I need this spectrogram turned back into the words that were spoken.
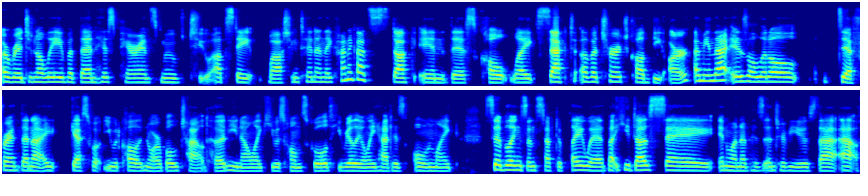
originally, but then his parents moved to upstate Washington and they kind of got stuck in this cult like sect of a church called the Ark. I mean, that is a little different than I guess what you would call a normal childhood. You know, like he was homeschooled. He really only had his own like siblings and stuff to play with. But he does say in one of his interviews that at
